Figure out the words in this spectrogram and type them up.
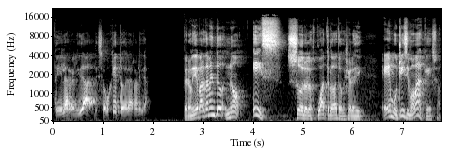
de la realidad, de ese objeto de la realidad. Pero mi departamento no es solo los cuatro datos que yo les di, es muchísimo más que eso.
